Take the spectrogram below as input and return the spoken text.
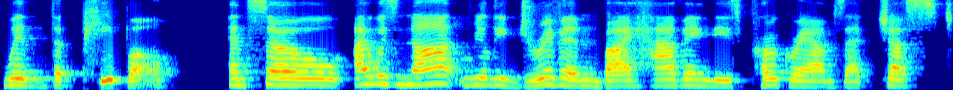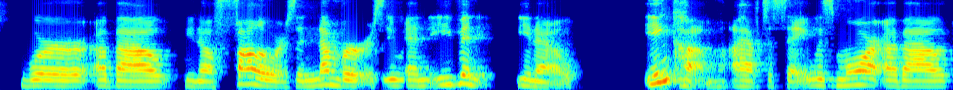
with the people and so I was not really driven by having these programs that just were about, you know, followers and numbers and even, you know, income, I have to say. It was more about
